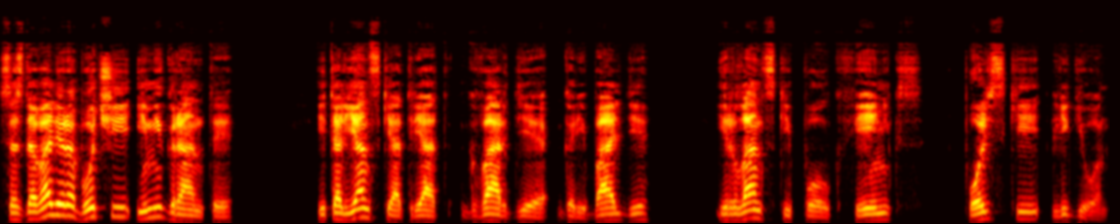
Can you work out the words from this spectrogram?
создавали рабочие иммигранты, итальянский отряд «Гвардия Гарибальди», ирландский полк «Феникс», польский легион.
